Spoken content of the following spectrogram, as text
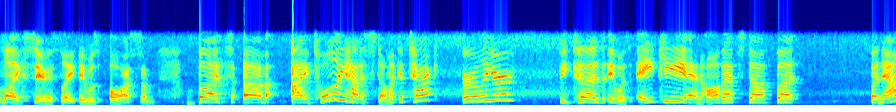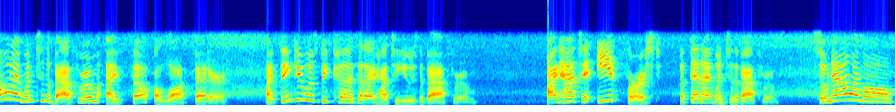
Like, seriously, it was awesome. But, um, I totally had a stomach attack earlier because it was achy and all that stuff, but but now when I went to the bathroom, I felt a lot better. I think it was because that I had to use the bathroom. I had to eat first, but then I went to the bathroom. So now I'm all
